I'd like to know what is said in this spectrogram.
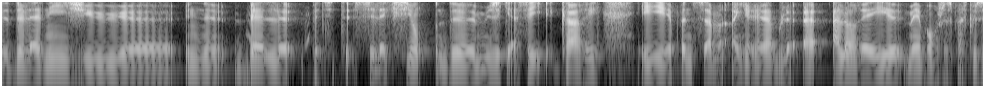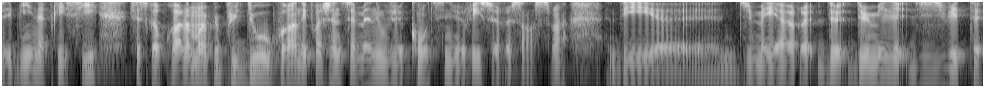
de l'année. J'ai eu euh, une belle petite sélection de musique assez carrée et pas nécessairement agréable à, à l'oreille. Mais bon, j'espère que vous avez bien apprécié. Ce sera probablement un peu plus doux au courant des prochaines semaines où je continuerai ce recensement des euh, du meilleur de 2018.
